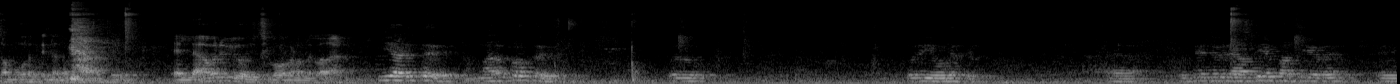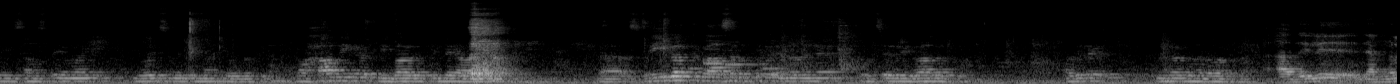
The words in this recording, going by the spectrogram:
സമൂഹത്തിന്റെ നിർമ്മാണത്തിനും എല്ലാവരും യോജിച്ച് പോകണം എന്നുള്ളതാണ്. ഈ അടുത്ത് മലപ്പുറത്ത് ഒരു ഒരു യോഗത്തിൽ രാഷ്ട്രീയ പാർട്ടിയുടെ ഈ സംസ്ഥയുമായി യോജിച്ച് നിൽക്കുന്ന യോഗത്തിൽ വഹാബിക വിഭാഗത്തിന്റെ ആളുകൾ സ്ത്രീകൾക്ക് ക്ലാസ് എടുത്തു എന്നതിനെ കുറിച്ച് ഒരു വിവാദം അതിൽ നിങ്ങളുടെ നിലപാട് അതിൽ ഞങ്ങൾ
